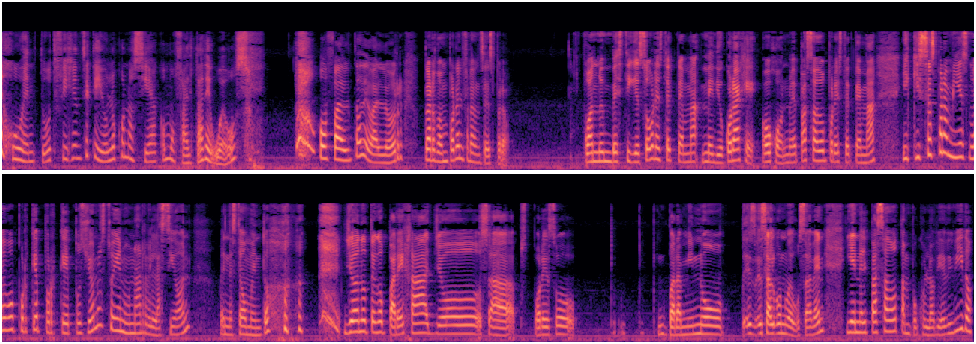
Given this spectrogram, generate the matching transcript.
de juventud, fíjense que yo lo conocía como falta de huevos o falta de valor. Perdón por el francés, pero cuando investigué sobre este tema me dio coraje. Ojo, no he pasado por este tema y quizás para mí es nuevo. ¿Por qué? Porque pues yo no estoy en una relación en este momento. yo no tengo pareja, yo, o sea, pues, por eso para mí no es, algo nuevo, ¿saben? Y en el pasado tampoco lo había vivido.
